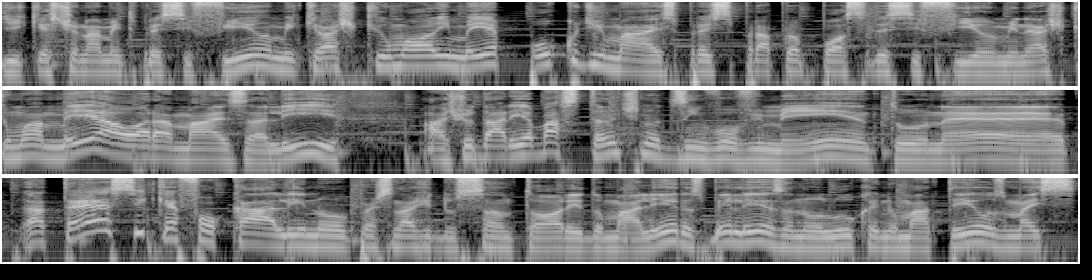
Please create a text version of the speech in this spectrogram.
de questionamento para esse filme, que eu acho que uma hora e meia é pouco demais para a proposta desse filme, né? Acho que uma meia hora a mais ali ajudaria bastante no desenvolvimento, né? Até se quer focar ali no personagem do Santoro e do Malheiros, beleza, no Luca e no Matheus, mas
